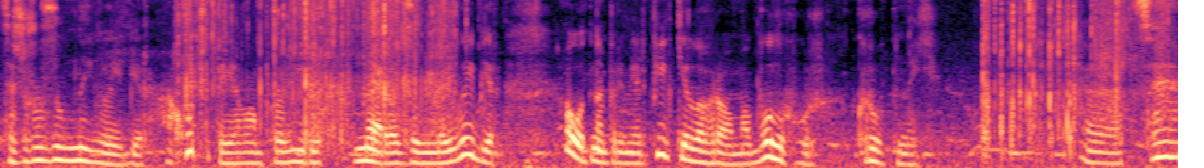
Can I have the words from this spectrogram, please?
Це ж розумний вибір. А хочете, я вам провірю нерозумний вибір. А от, наприклад, пів кілограма, булгур крупний. Е, Це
